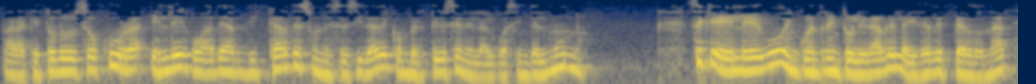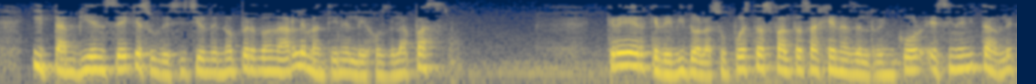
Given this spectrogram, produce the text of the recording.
Para que todo eso ocurra, el ego ha de abdicar de su necesidad de convertirse en el alguacil del mundo. Sé que el ego encuentra intolerable la idea de perdonar y también sé que su decisión de no perdonar le mantiene lejos de la paz. Creer que debido a las supuestas faltas ajenas del rencor es inevitable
